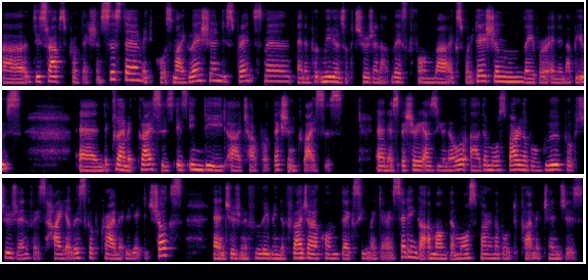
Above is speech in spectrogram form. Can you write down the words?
uh, disrupts protection system, it causes migration, displacement, and then put millions of children at risk from uh, exploitation, labor, and then abuse. And the climate crisis is indeed a child protection crisis. And especially as you know, uh, the most vulnerable group of children face higher risk of climate-related shocks, and children who live in the fragile context humanitarian setting are among the most vulnerable to climate changes.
